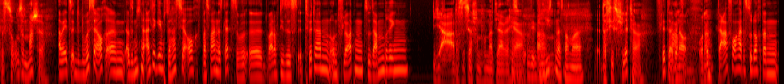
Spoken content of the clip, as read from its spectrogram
Das ist so unsere Masche. Aber jetzt, du wirst ja auch, ähm, also nicht nur Antigames, du hast ja auch, was war denn das letzte? Äh, war doch dieses Twittern und Flirten zusammenbringen? Ja, das ist ja schon 100 Jahre her. Das, wie, wie hieß denn das nochmal? Das hieß Flitter. Flitter, genau. Wahnsinn, genau. Oder? Und davor hattest du doch dann.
